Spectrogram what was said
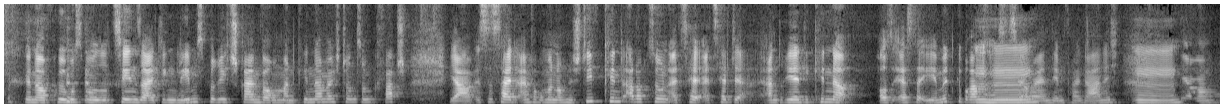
Genau, früher musste man so zehnseitigen Lebensbericht schreiben, warum man Kinder möchte und so ein Quatsch. Ja, es ist halt einfach immer noch eine Stiefkindadoption, als, als hätte Andrea die Kinder aus erster Ehe mitgebracht. Mhm. Das ist ja aber in dem Fall gar nicht. Mhm. Ja,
